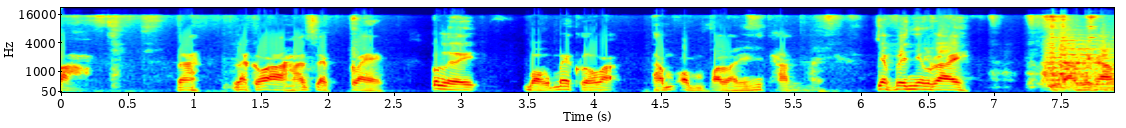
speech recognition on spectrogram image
ป่านะแล้วก็อาหารแปลกๆก็เลยบอกแม่ครัวว่าทำอ่อมปลาไหลให้ทานหน่อยจะเป็นอย่างไรติดตามเลยครับ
